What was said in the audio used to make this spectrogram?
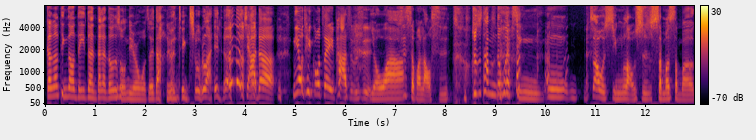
刚刚听到那一段大概都是从女人我最大里面听出来的，真的假的？你有听过这一趴是不是？有啊，是什么老师？就是他们都会请嗯造型老师什么什么。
